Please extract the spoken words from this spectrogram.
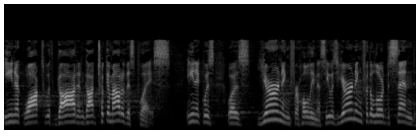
Enoch walked with God and God took him out of this place. Enoch was, was yearning for holiness. He was yearning for the Lord to send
